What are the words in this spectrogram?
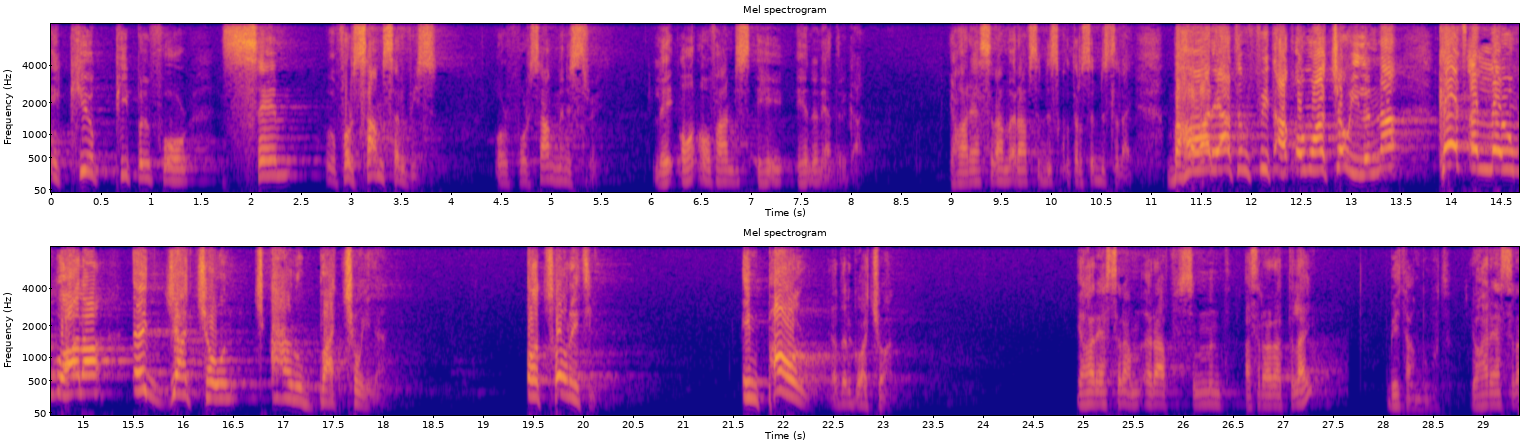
equip people for same for some service or for some ministry lay on of hands ይሄ ይህንን ያደርጋል። የሐዋርያት ሥራ ምዕራፍ 6 ቁጥር 6 ላይ በሐዋርያትም ፊት አቆሟቸው ይልና ከጸለዩም በኋላ እጃቸውን ጫኑባቸው ይላል። authority empower ያደርጓቸዋል። የሐዋርያት ሥራ ምዕራፍ 8 14 ላይ ቤት አንብቡት። የሐዋርያት ሥራ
